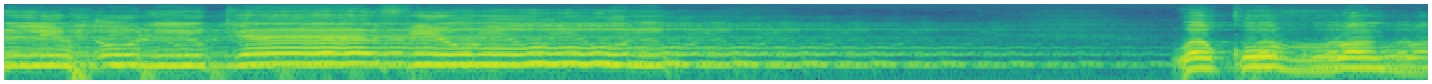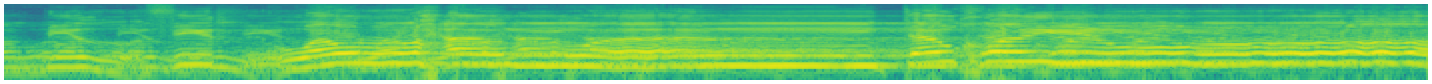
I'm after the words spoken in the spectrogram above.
يفلح الكافرون وقل رب اغفر وارحم وأنت خير الراحمين.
